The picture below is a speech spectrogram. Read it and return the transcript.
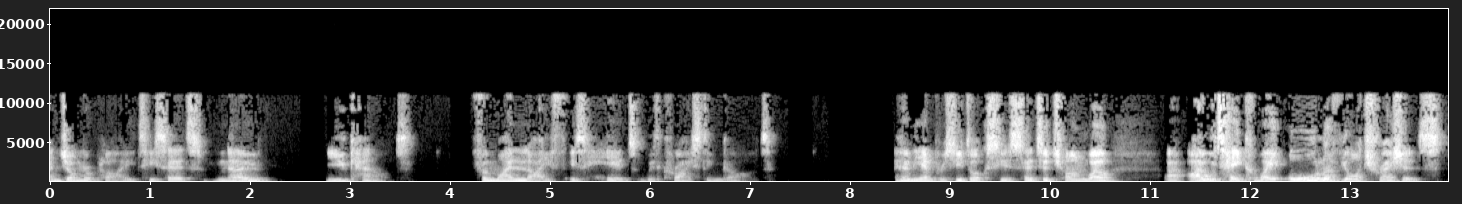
and John replied, he said, No, you cannot, for my life is hid with Christ in God. And the Empress Eudoxia said to John, Well, uh, I will take away all of your treasures.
